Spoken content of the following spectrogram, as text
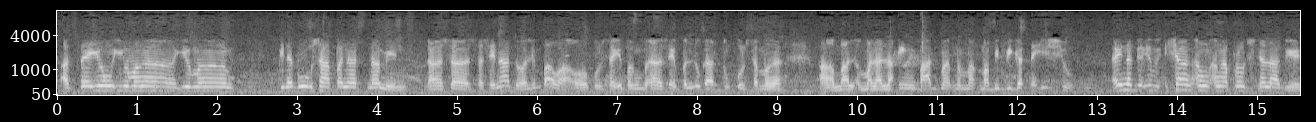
at eh, yung, yung mga, yung mga pinag-uusapan nat namin na sa, sa Senado, halimbawa, o kung sa ibang, ah, sa ibang lugar, tungkol sa mga ah, mal- malalaking bag, ma- ma- mabibigat na issue, ay nag, siya ang, ang approach niya lagi,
